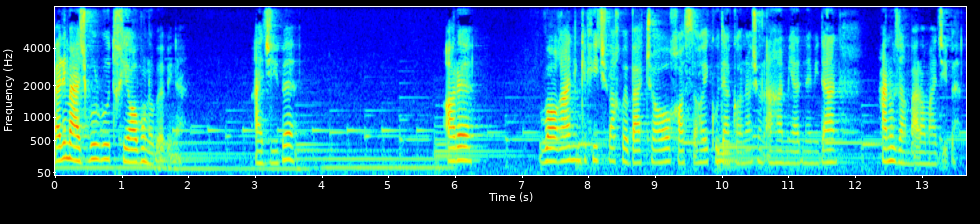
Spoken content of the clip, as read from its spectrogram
ولی مجبور بود خیابون رو ببینه. عجیبه. آره واقعا اینکه هیچ وقت به بچه ها و خواسته های کودکانشون اهمیت نمیدن هنوزم برام عجیبه.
